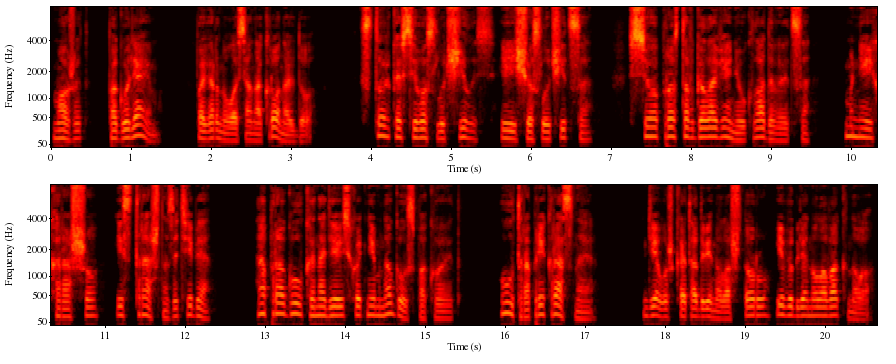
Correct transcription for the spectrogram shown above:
Может, погуляем?» Повернулась она к Рональду. «Столько всего случилось и еще случится. Все просто в голове не укладывается. Мне и хорошо, и страшно за тебя. А прогулка, надеюсь, хоть немного успокоит. Утро прекрасное». Девушка отодвинула штору и выглянула в окно.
